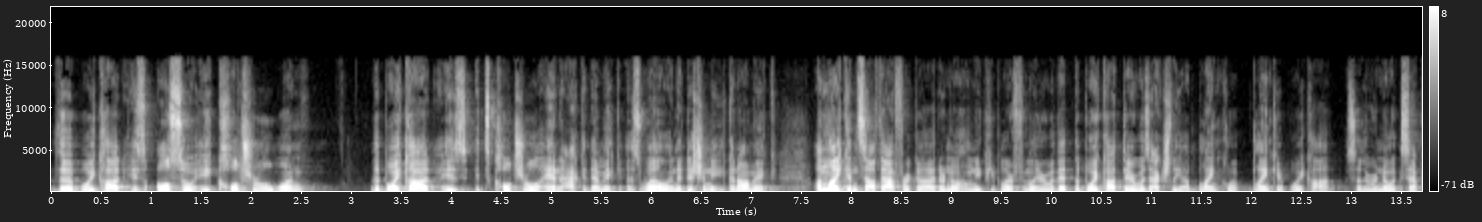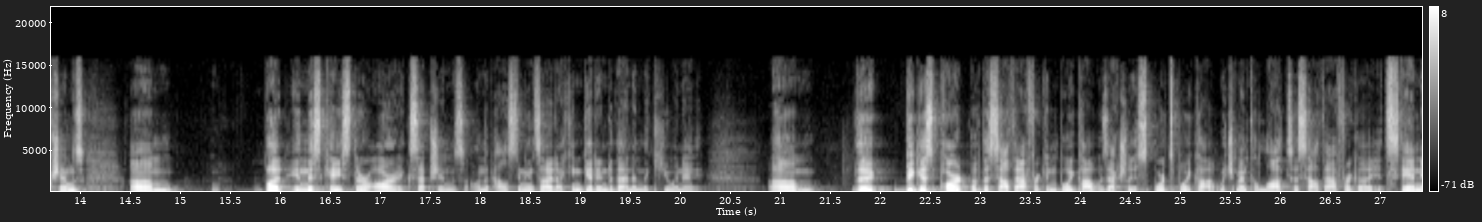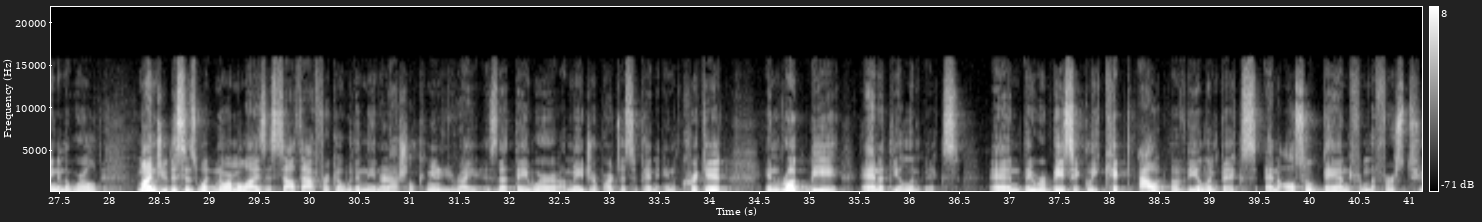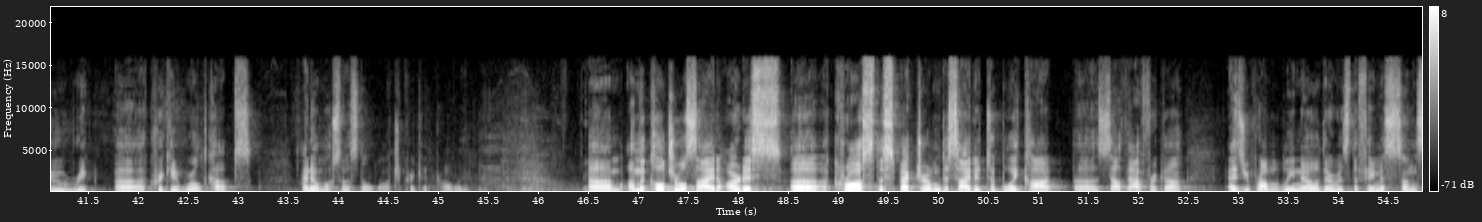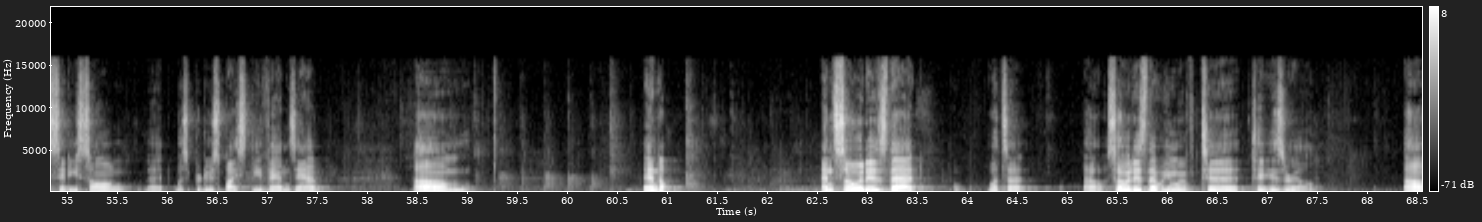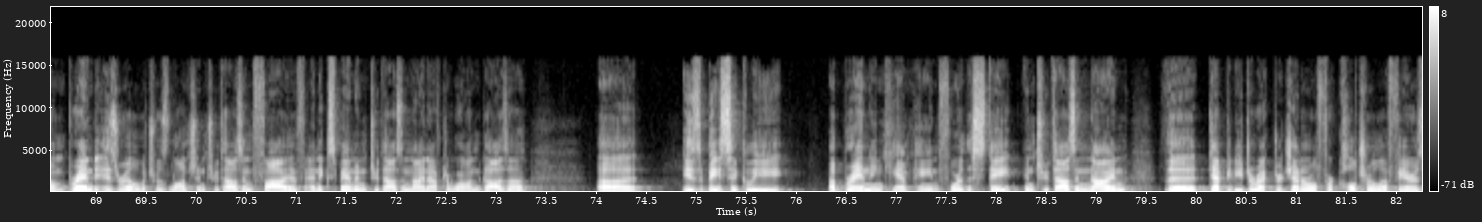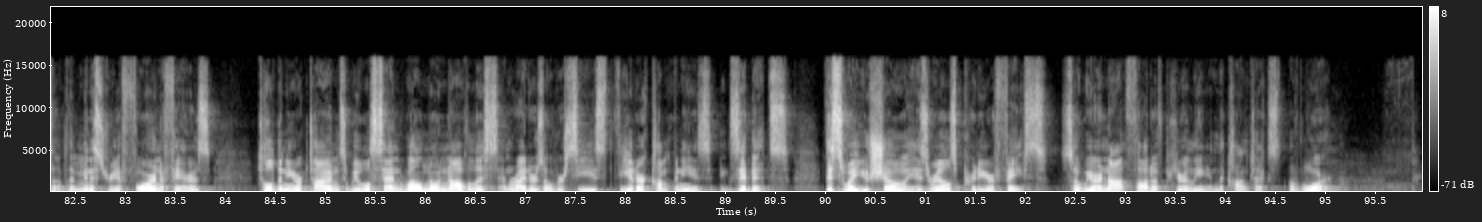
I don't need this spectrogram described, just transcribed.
The boycott is also a cultural one. The boycott is it's cultural and academic as well, in addition to economic. Unlike in South Africa, I don't know how many people are familiar with it. The boycott there was actually a blanket, boycott, so there were no exceptions. Um, but in this case, there are exceptions on the Palestinian side. I can get into that in the Q and A. Um, the biggest part of the South African boycott was actually a sports boycott, which meant a lot to South Africa, its standing in the world. Mind you, this is what normalizes South Africa within the international community, right? Is that they were a major participant in cricket, in rugby, and at the Olympics. And they were basically kicked out of the Olympics and also banned from the first two uh, cricket World Cups. I know most of us don't watch cricket, probably. Um, on the cultural side, artists uh, across the spectrum decided to boycott uh, South Africa. As you probably know, there was the famous Sun City song that was produced by Steve Van Zandt. Um, and, and so it is that, what's that? Oh, so it is that we moved to, to Israel. Um, Brand Israel, which was launched in 2005 and expanded in 2009 after war on Gaza, uh, is basically a branding campaign for the state. In 2009, the Deputy Director General for Cultural Affairs of the Ministry of Foreign Affairs told the New York Times, We will send well known novelists and writers overseas, theater companies, exhibits. This way you show Israel's prettier face, so we are not thought of purely in the context of war.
